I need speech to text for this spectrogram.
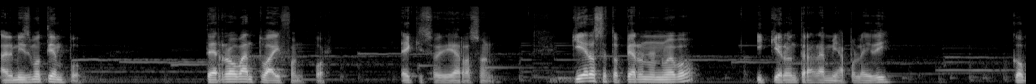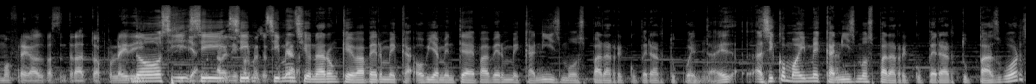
al mismo tiempo, te roban tu iPhone por X o Y razón. Quiero setopear uno nuevo y quiero entrar a mi Apple ID. ¿Cómo fregados vas a entrar a tu Apple ID? No, sí, sí, sí, sí mencionaron que va a haber, obviamente va a haber mecanismos para recuperar tu cuenta. así como hay mecanismos para recuperar tu password,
